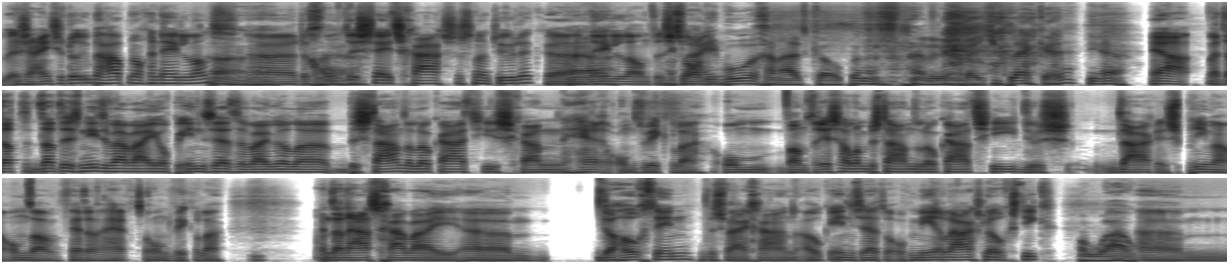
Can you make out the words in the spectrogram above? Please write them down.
zijn ze er überhaupt nog in Nederland? Ah, uh, de grond is steeds schaarser natuurlijk. Uh, Nederland is Als klein. al die boeren gaan uitkopen, dan hebben we weer een beetje plekken. Ja, ja maar dat, dat is niet waar wij op inzetten. Wij willen bestaande locaties gaan herontwikkelen. Om, want er is al een bestaande locatie, dus daar is prima om dan verder her te ontwikkelen. En daarnaast gaan wij um, de hoogte in. Dus wij gaan ook inzetten op meerlaagslogistiek. Oh, wow. Um,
